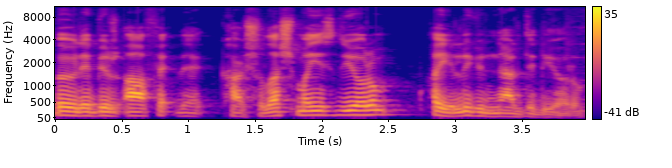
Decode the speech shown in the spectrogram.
böyle bir afetle karşılaşmayız diyorum. Hayırlı günler diliyorum.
